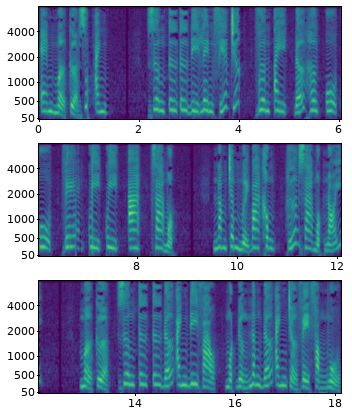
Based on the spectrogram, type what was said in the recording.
em mở cửa giúp anh. Dương Tư Tư đi lên phía trước, vươn tay, đỡ hơn u u, v, quy quy, a, ra một. 513 không, hứa ra một nói. Mở cửa, Dương Tư Tư đỡ anh đi vào, một đường nâng đỡ anh trở về phòng ngủ.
